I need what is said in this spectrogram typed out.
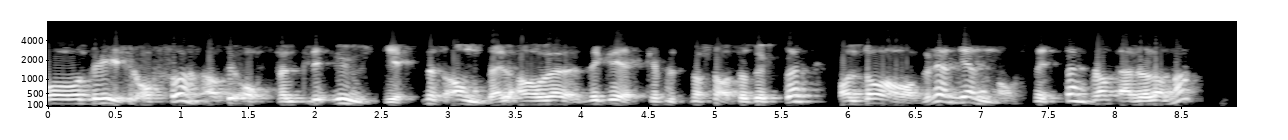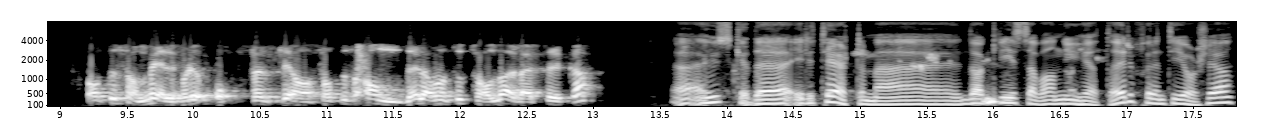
Og Det viser også at de offentlige utgiftenes andel av det greske nasjonalproduktet var lavere enn gjennomsnittet blant eurolandene. Og at det samme gjelder for de offentlig ansattes andel av den totale arbeidsstyrka. Jeg husker det irriterte meg da krisa var nyheter for en ti år siden.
